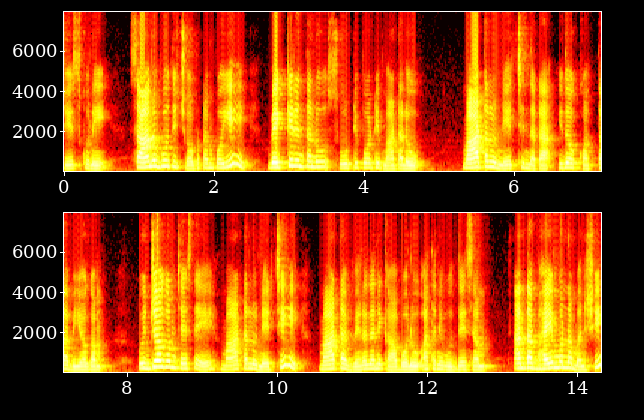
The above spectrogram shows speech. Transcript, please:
చేసుకుని సానుభూతి చూపటం పోయి వెక్కిరింతలు సూటిపోటి మాటలు. మాటలు నేర్చిందట ఇదో కొత్త అభియోగం. ఉద్యోగం చేస్తే మాటలు నేర్చి మాట వినదని కాబోలు అతని ఉద్దేశం. అంత భయం ఉన్న మనిషి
